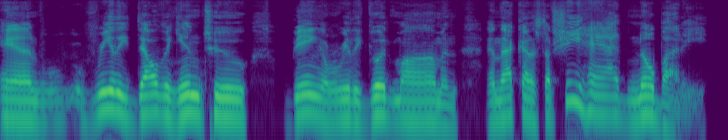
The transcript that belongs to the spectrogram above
and really delving into being a really good mom and and that kind of stuff. She had nobody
